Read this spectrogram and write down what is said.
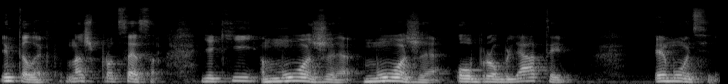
інтелект, наш процесор, який може, може обробляти емоції,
